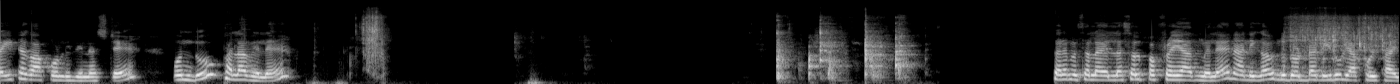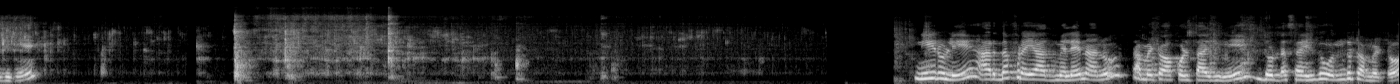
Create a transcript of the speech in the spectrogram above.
ಲೈಟಾಗಿ ಹಾಕೊಂಡಿದ್ದೀನಿ ಅಷ್ಟೇ. ಒಂದು ಪಲಾವ್ ಎಲೆ ಗರಂ ಮಸಾಲ ಎಲ್ಲ ಸ್ವಲ್ಪ ಫ್ರೈ ಆದಮೇಲೆ ನಾನೀಗ ಒಂದು ದೊಡ್ಡ ಈರುಳ್ಳಿ ಹಾಕೊಳ್ತಾ ಇದ್ದೀನಿ. ನೀರುಳ್ಳಿ ಅರ್ಧ ಫ್ರೈ ಆದಮೇಲೆ ನಾನು ಟೊಮೆಟೊ ಹಾಕೊಳ್ತಾ ಇದ್ದೀನಿ. ದೊಡ್ಡ ಸೈಜು ಒಂದು ಟೊಮೆಟೊ.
